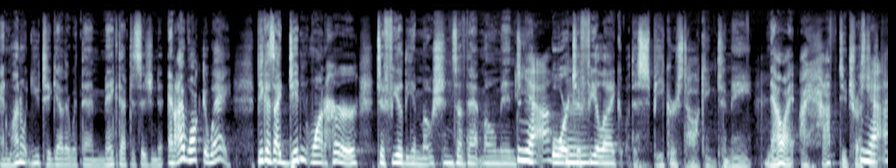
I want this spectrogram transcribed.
And why don't you together with them make that decision? And I walked away because I didn't want her to feel the emotions of that moment Yeah. or to feel like oh, the speaker's talking to me. Now I, I have to trust Yeah.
